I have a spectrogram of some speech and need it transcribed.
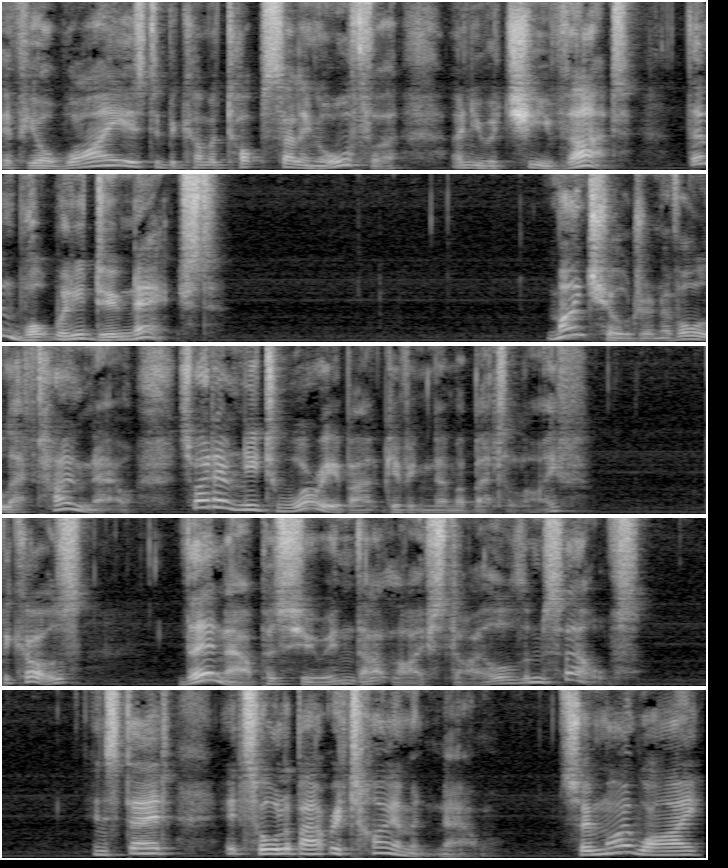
If your why is to become a top selling author and you achieve that, then what will you do next? My children have all left home now, so I don't need to worry about giving them a better life. Because they're now pursuing that lifestyle themselves. Instead, it's all about retirement now. So, my why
